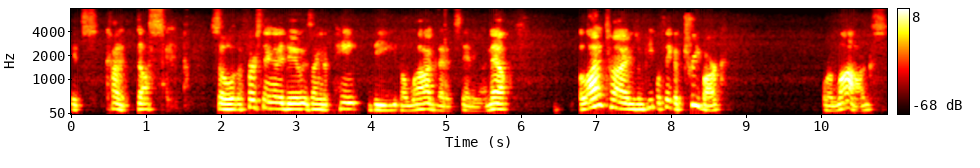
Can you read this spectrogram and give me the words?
It's kind of dusk. So the first thing I'm going to do is I'm going to paint the, the log that it's standing on. Now, a lot of times when people think of tree bark or logs,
